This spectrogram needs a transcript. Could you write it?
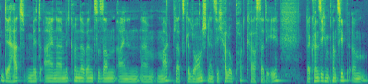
der hat mit einer Mitgründerin zusammen einen ähm, Marktplatz gelauncht, nennt sich hallopodcaster.de. Da können sich im Prinzip ähm,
